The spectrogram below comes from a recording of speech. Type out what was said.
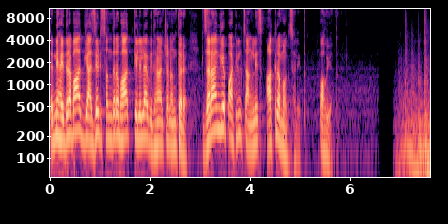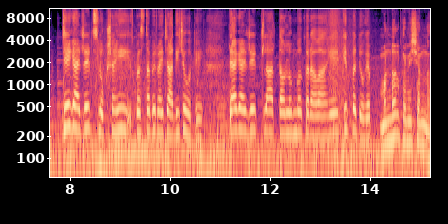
त्यांनी हैदराबाद गॅझेट संदर्भात केलेल्या विधानाच्या नंतर जरांगे पाटील चांगलेच आक्रमक झालेत. पाहूयात. जे गॅजेट्स लोकशाही प्रस्थापित व्हायच्या आधीचे होते त्या गॅजेटला आता अवलंब करावा हे कितपत योग्य? मंडल कमिशननं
